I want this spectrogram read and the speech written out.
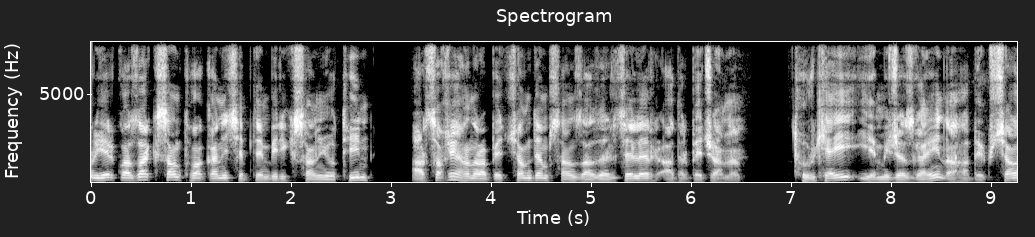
որ 2020 թվականի սեպտեմբերի 27-ին Արցախի հանրապետության դեմ սանձազերծել էր Ադրբեջանը։ Թուրքիայի եւ միջազգային ահաբեկչության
